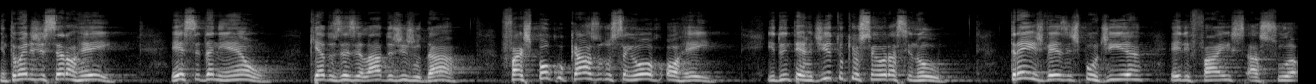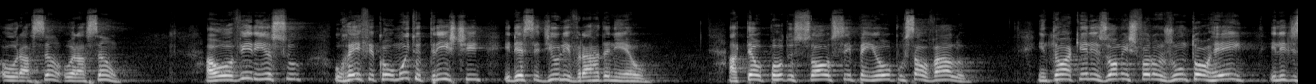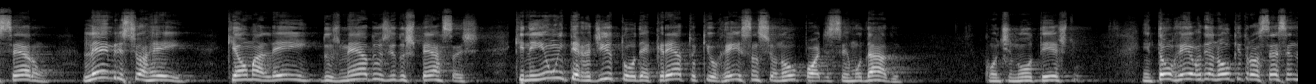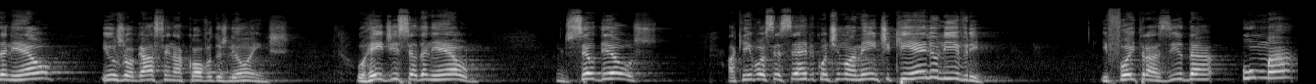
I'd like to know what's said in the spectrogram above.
Então eles disseram ao rei: Esse Daniel, que é dos exilados de Judá, faz pouco caso do Senhor, ó rei, e do interdito que o Senhor assinou Três vezes por dia ele faz a sua oração. oração. Ao ouvir isso, o rei ficou muito triste e decidiu livrar Daniel. Até o pôr do sol se empenhou por salvá-lo. Então aqueles homens foram junto ao rei e lhe disseram: Lembre-se, ó rei, que é uma lei dos medos e dos persas, que nenhum interdito ou decreto que o rei sancionou pode ser mudado. Continuou o texto. Então o rei ordenou que trouxessem Daniel e o jogassem na cova dos leões. O rei disse a Daniel: Seu Deus, a quem você serve continuamente, que ele o livre. E foi trazida uma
